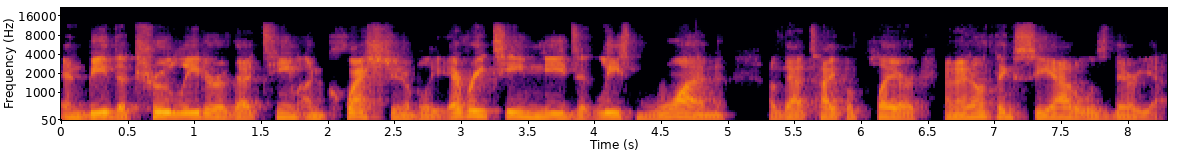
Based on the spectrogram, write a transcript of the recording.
and be the true leader of that team unquestionably. Every team needs at least one of that type of player. And I don't think Seattle is there yet.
